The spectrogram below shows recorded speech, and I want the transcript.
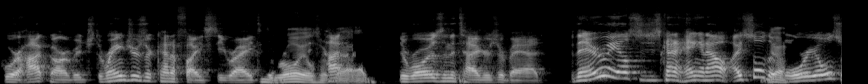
who are hot garbage. The Rangers are kind of feisty, right? the Royals are Hi- bad. The Royals and the Tigers are bad. But then everybody else is just kind of hanging out. I saw the Yeah. Orioles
